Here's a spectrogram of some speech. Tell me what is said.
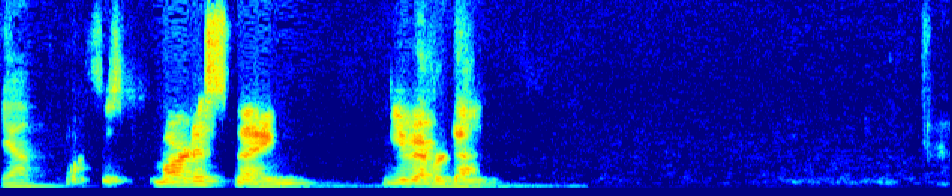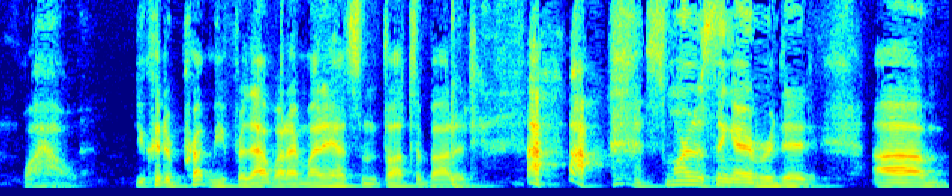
Yeah. What's the smartest thing you've ever done? Wow. You could have prepped me for that one. I might have had some thoughts about it. smartest thing I ever did. Um,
